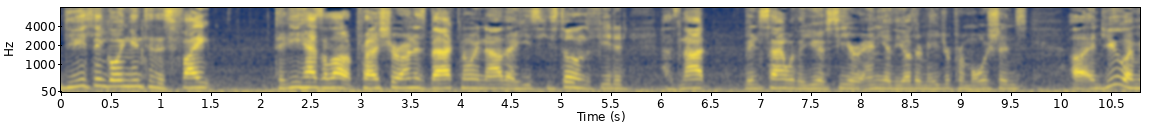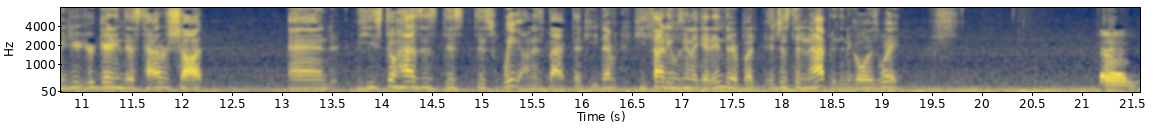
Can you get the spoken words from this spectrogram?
do you think going into this fight that he has a lot of pressure on his back, knowing now that he's he's still undefeated, has not been signed with the UFC or any of the other major promotions, uh, and you, I mean, you, you're getting this title shot, and he still has this this this weight on his back that he never he thought he was gonna get in there, but it just didn't happen. It didn't go his way. Um,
